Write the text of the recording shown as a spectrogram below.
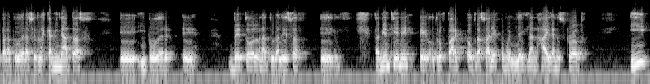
para poder hacer las caminatas y poder ver toda la naturaleza. también tiene otros parques, otras áreas como el Lakeland Highland Scrub y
